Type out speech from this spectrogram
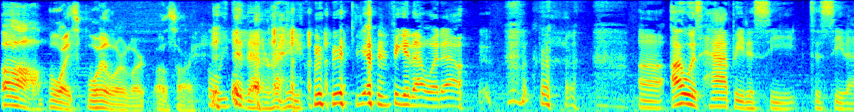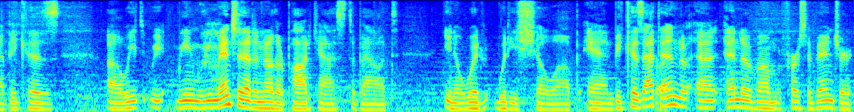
Ah, boy, spoiler alert. Oh, sorry. oh, we did that already. you haven't figured that one out. uh, I was happy to see to see that because uh, we, we we we mentioned that in another podcast about you know would would he show up and because at the end of, at end of um, first Avenger,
